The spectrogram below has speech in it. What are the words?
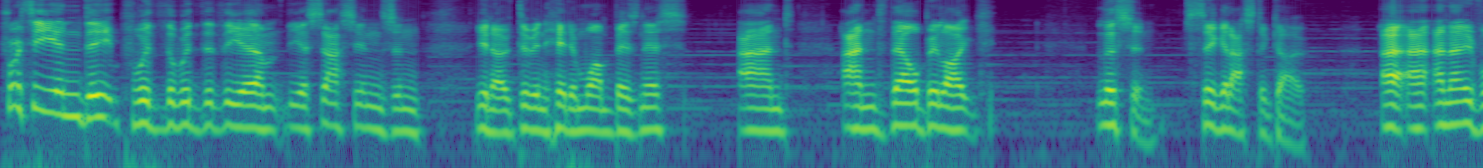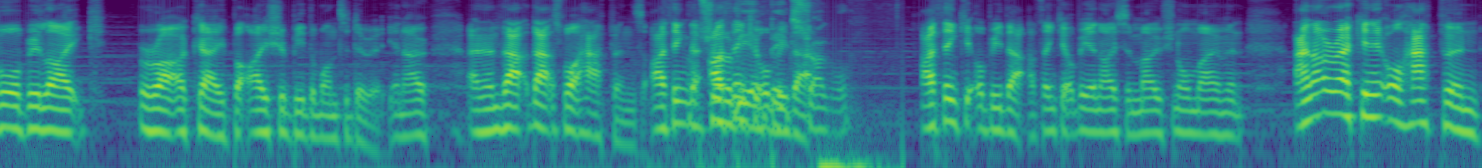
pretty in deep with the with the the, um, the assassins and you know doing hidden one business, and and they'll be like, listen, Sigurd has to go. Uh, and Eivor will be like, right, okay, but I should be the one to do it, you know? And then that that's what happens. I think that I think it will be, be that. Struggle. I think it'll be that. I think it'll be a nice emotional moment. And I reckon it will happen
